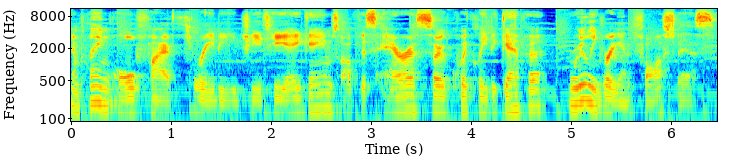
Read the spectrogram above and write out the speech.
and playing all five 3D GTA games of this era so quickly together really reinforced this.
